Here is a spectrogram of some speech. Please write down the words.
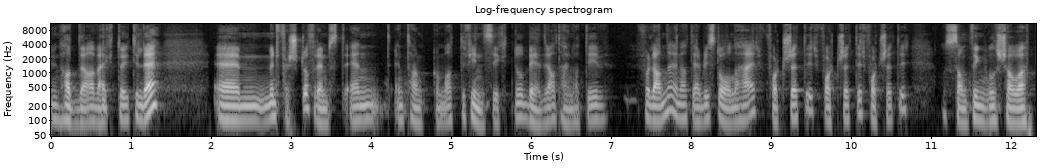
hun hadde av verktøy til det. Eh, Men først og fremst en, en tanke om at det finnes ikke noe bedre alternativ for landet enn at jeg blir stående her, fortsetter, fortsetter, fortsetter, og something will show up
